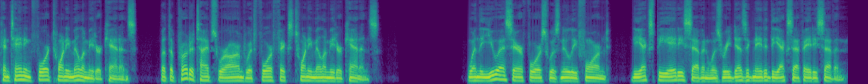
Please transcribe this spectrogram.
containing four 20mm cannons, but the prototypes were armed with four fixed 20mm cannons. When the U.S. Air Force was newly formed, the XP-87 was redesignated the XF-87.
